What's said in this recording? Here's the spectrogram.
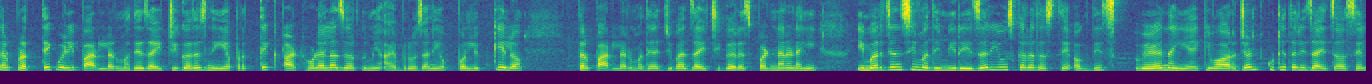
तर प्रत्येक वेळी पार्लरमध्ये जायची गरज नाही. आहे प्रत्येक आठवड्याला जर तुम्ही आयब्रोज आणि अप्पर लिप केलं तर पार्लरमध्ये अजिबात जायची गरज पडणार नाही. इमर्जन्सीमध्ये मी रेझर यूज करत असते. अगदीच वेळ नाही आहे किंवा अर्जंट कुठेतरी जायचं असेल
